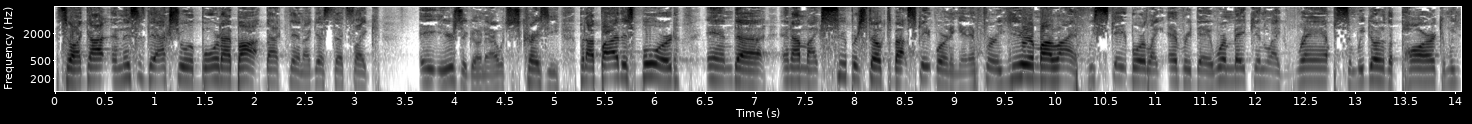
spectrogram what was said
And so I got, and this is the actual board I bought back then. I guess that's like eight years ago now, which is crazy. But I buy this board and uh, and I'm like super stoked about skateboarding it. And for a year of my life, we skateboard like every day. We're making like ramps and we go to the park and we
